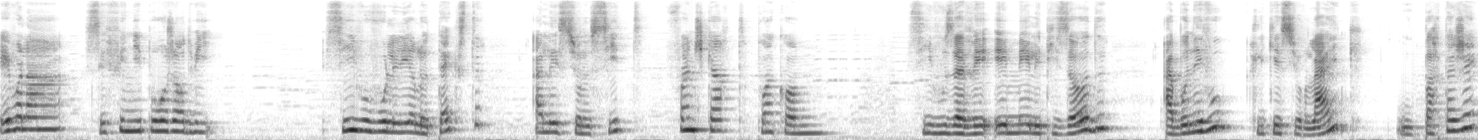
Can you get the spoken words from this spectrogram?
Et voilà, c'est fini pour aujourd'hui. Si vous voulez lire le texte, allez sur le site frenchcart.com. Si vous avez aimé l'épisode, abonnez-vous, cliquez sur like ou partagez.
